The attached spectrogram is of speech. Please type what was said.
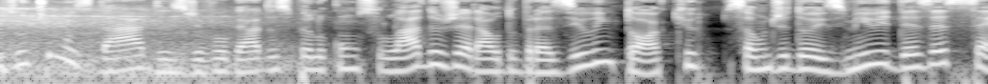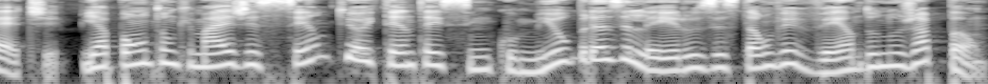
Os últimos dados divulgados pelo Consulado Geral do Brasil em Tóquio são de 2017 e apontam que mais de 185 mil brasileiros estão vivendo no Japão.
